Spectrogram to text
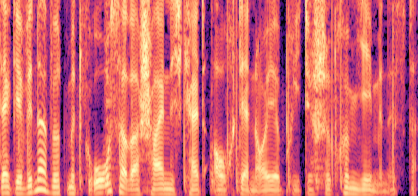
Der Gewinner wird mit großer Wahrscheinlichkeit auch der neue britische Premierminister.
